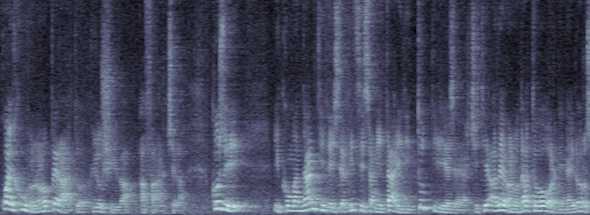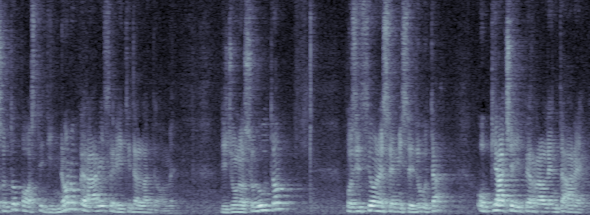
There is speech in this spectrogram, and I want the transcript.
qualcuno non operato riusciva a farcela. Così i comandanti dei servizi sanitari di tutti gli eserciti avevano dato ordine ai loro sottoposti di non operare i feriti dall'addome. Digiuno assoluto, posizione semiseduta, oppiacei per rallentare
